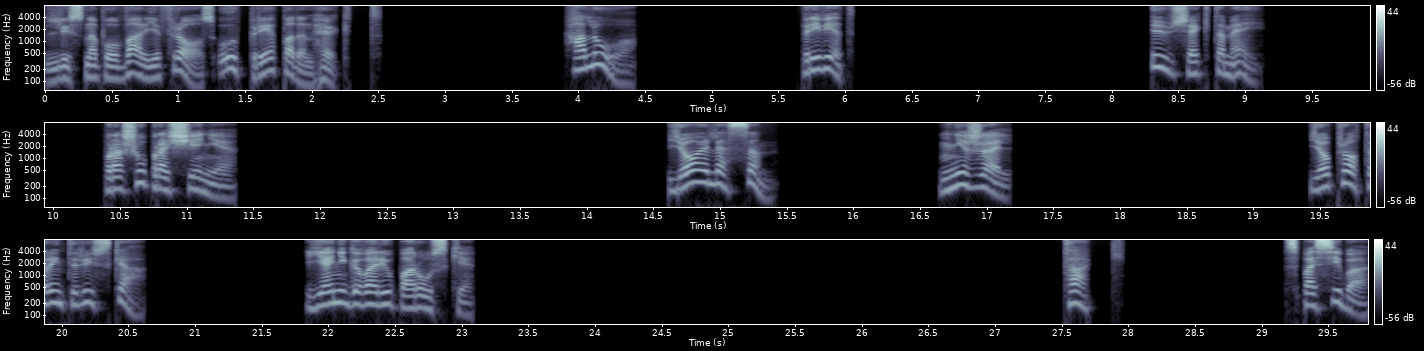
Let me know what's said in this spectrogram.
Lyssna på varje fras och upprepa den högt. Hallå! Привет. Ursäkta mig. Прошу прощения. Jag är ledsen. Мне жаль. Jag pratar inte ryska. Я не говорю по-русски. Tack. Спасибо.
